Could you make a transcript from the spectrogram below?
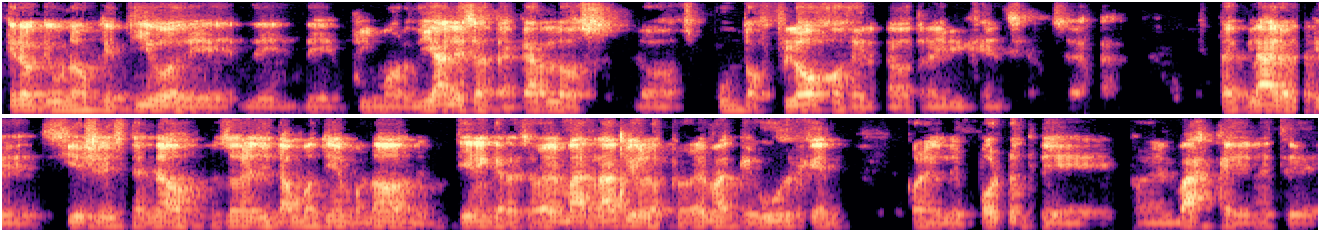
creo que un objetivo de, primordial es atacar los, los puntos flojos de la otra dirigencia. O sea, está claro que si ellos dicen, no, nosotros necesitamos tiempo, no, tienen que resolver más rápido los problemas que urgen con el deporte, con el básquet en, este,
